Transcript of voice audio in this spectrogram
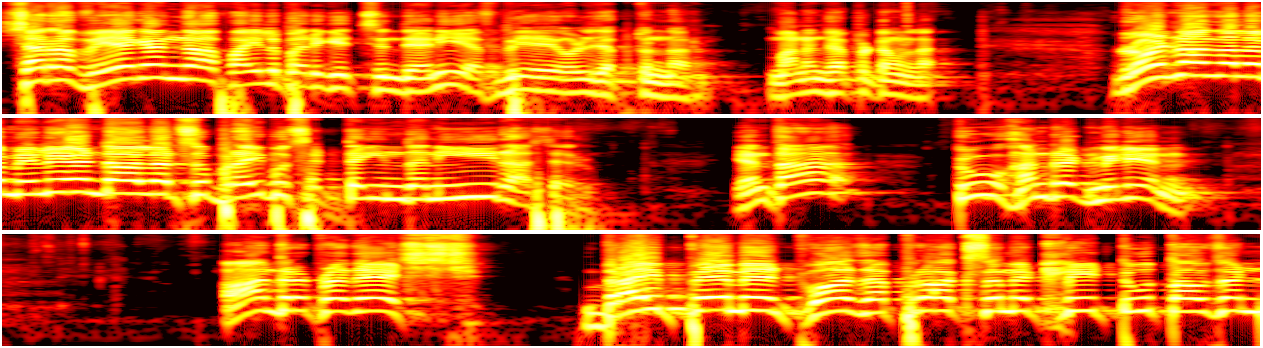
శర వేగంగా ఫైల్ పరిగిచ్చింది అని ఎఫ్బిఐ వాళ్ళు చెప్తున్నారు. మనం చెప్పటంలా రెండు వందల మిలియన్ డాలర్స్ బ్రైబు సెట్ అయిందని రాశారు. ఎంత? Two hundred million. Andhra Pradesh bribe payment was approximately two thousand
